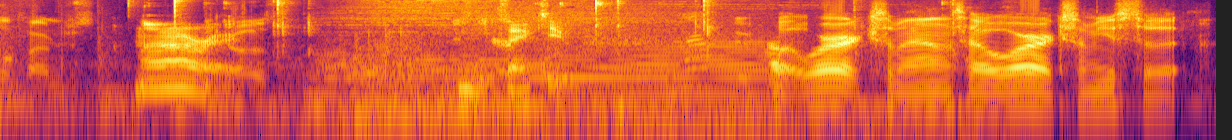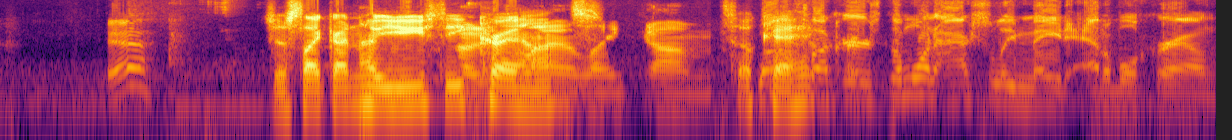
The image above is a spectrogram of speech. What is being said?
all the time. Just All right. goes. Ooh, thank you. How it works, man. That's how it works. I'm used to it. Yeah. Just like I know you used to eat do wanna, crayons. Like, um, It's okay. Someone actually made edible crowns.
